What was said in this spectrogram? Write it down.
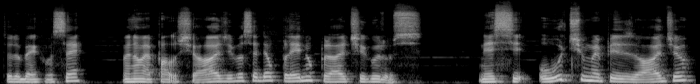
tudo bem com você? Meu nome é Paulo Chiodi e você deu play no Project Gurus. Nesse último episódio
